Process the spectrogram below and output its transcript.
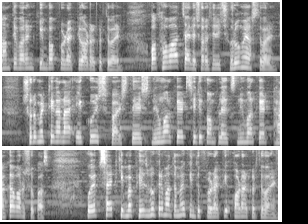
জানতে পারেন কিংবা প্রোডাক্টটি অর্ডার করতে পারেন, অথবা চাইলে সরাসরি শোরুমে আসতে পারেন। শোরুমের ঠিকানা একুশ বাইশ তেইশ new market, city complex, new market, Dhaka বারোশো পাঁচ। ওয়েবসাইট কিংবা ফেসবুকের মাধ্যমে কিন্তু প্রোডাক্টটি অর্ডার করতে পারেন।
